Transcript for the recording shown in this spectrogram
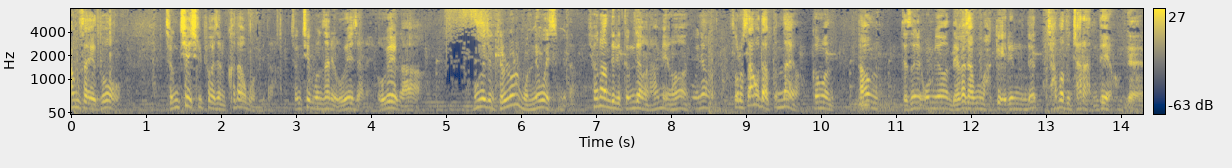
우리 사회도 정치의 실패가 저는 크다고 봅니다. 정치의 본산이 의회잖아요. 의회가 뭔가 좀 결론을 못 내고 있습니다. 현안들이 등장을 하면 그냥 서로 싸우다 끝나요. 그러면 다음 대선에 오면 내가 잡으면 할게 이랬는데 잡아도 잘 안 돼요. 네.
